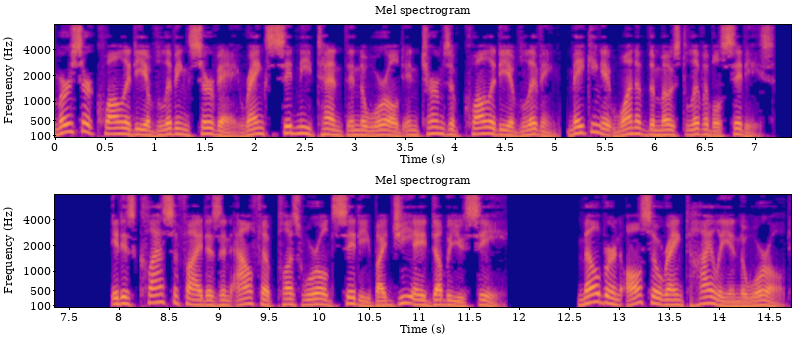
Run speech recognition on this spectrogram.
Mercer Quality of Living Survey ranks Sydney 10th in the world in terms of quality of living, making it one of the most livable cities. It is classified as an Alpha Plus World City by GAWC. Melbourne also ranked highly in the world's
